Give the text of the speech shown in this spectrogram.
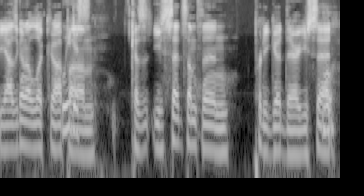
Yeah, I was going to look up, we just, um, cause you said something pretty good there. You said, well,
